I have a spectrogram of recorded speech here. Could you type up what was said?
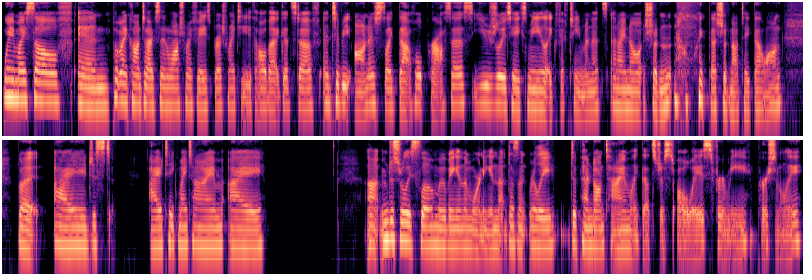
weigh myself and put my contacts in, wash my face, brush my teeth, all that good stuff. And to be honest, like that whole process usually takes me like 15 minutes. And I know it shouldn't, like that should not take that long. But I just, I take my time. I, uh, I'm just really slow moving in the morning, and that doesn't really depend on time. Like that's just always for me personally.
